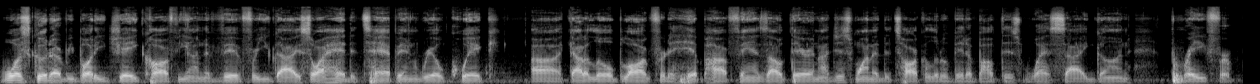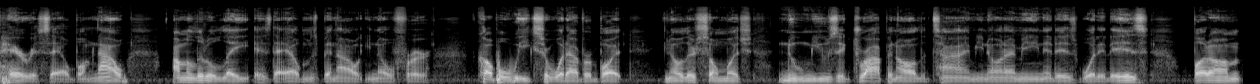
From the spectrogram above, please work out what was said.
What's good, everybody? Jay Coffee on the vid for you guys. So I had to tap in real quick. Uh, got a little blog for the hip hop fans out there, and I just wanted to talk a little bit about this Westside Gunn Pray for Paris album. Now, I'm a little late as the album's been out, you know, for a couple weeks or whatever, but you know, there's so much new music dropping all the time. You know what I mean? It is what it is. But um,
